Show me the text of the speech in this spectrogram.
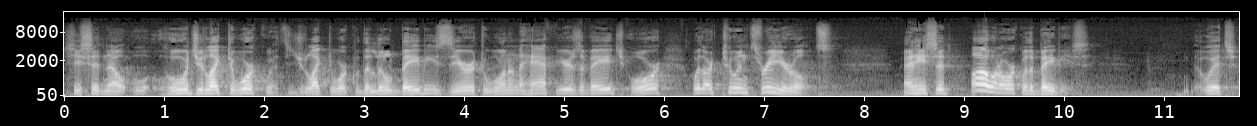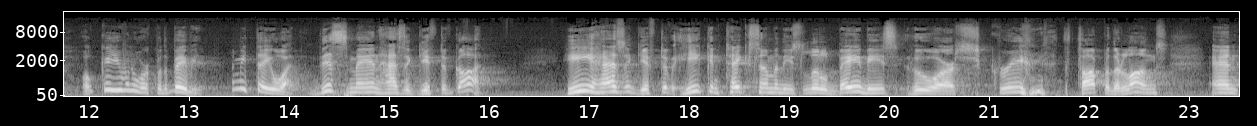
she said, Now, who would you like to work with? Would you like to work with the little babies, zero to one and a half years of age, or with our two and three year olds? And he said, Oh, I want to work with the babies. Which, okay, you want to work with a baby. Let me tell you what, this man has a gift of God. He has a gift of, he can take some of these little babies who are screaming at the top of their lungs and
